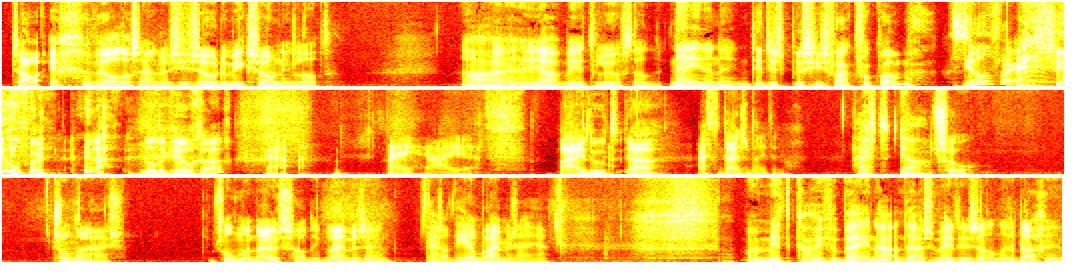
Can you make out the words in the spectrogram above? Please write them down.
Het zou wel echt geweldig zijn als je zo de mixzone inloopt. Ah, eh, ja, ben je teleurgesteld? Nee, nee, nee. Dit is precies waar ik voor kwam. Zilver? Zilver. ja, wilde ik heel graag. Ja. Nee, ja, ja. Maar hij doet, ja, Hij heeft de 1000 meter nog. hij heeft, ja, zo. Zonder huis. Zonder Nuis zal hij blij mee zijn. Daar zal hij heel blij mee zijn, ja. Maar met Kai voorbij, nou, 1000 meter is een andere dag, hè?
